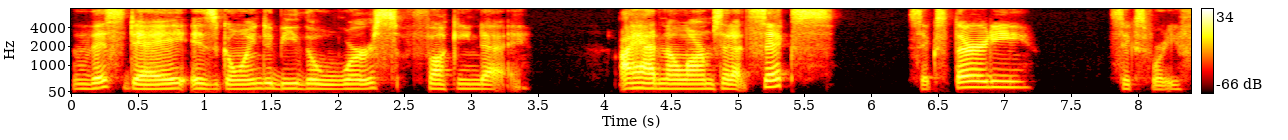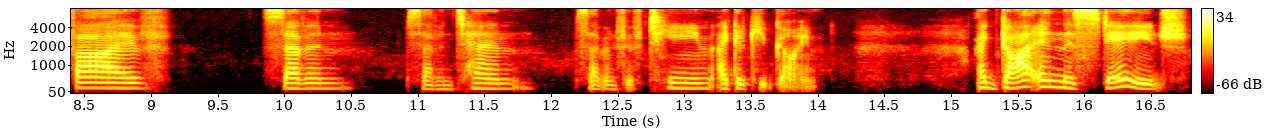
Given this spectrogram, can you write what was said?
this day is going to be the worst fucking day. I had an alarm set at 6, 6:30, 6:45, 7, 7:10, 7:15. I could keep going. I got in this stage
